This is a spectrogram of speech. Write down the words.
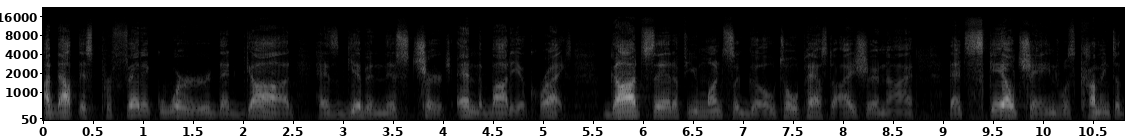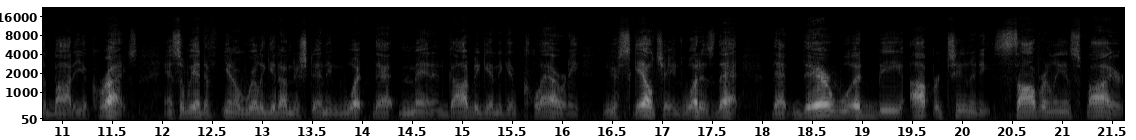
about this prophetic word that God has given this church and the body of Christ. God said a few months ago, told Pastor Aisha and I, that scale change was coming to the body of Christ. And so we had to, you know, really get understanding what that meant. And God began to give clarity. Your scale change, what is that? That there would be opportunities, sovereignly inspired,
